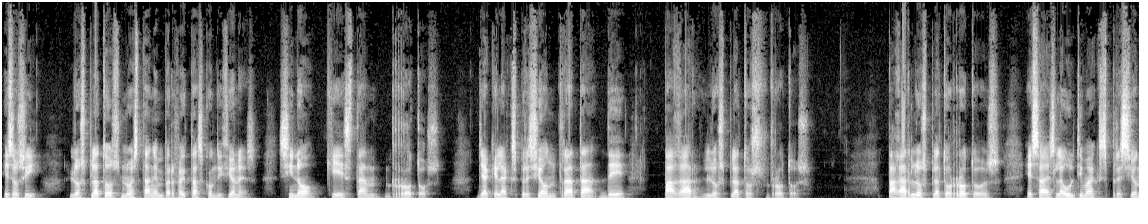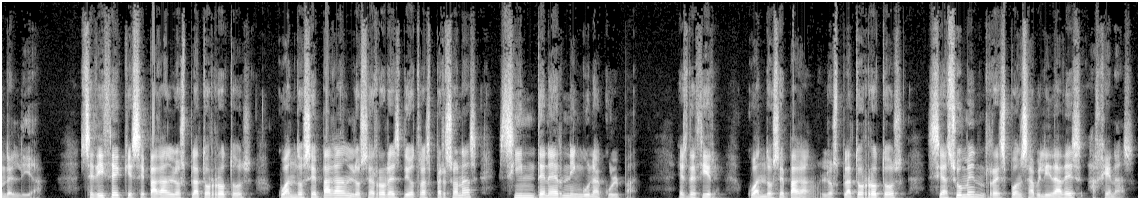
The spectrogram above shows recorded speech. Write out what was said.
Eso sí, los platos no están en perfectas condiciones, sino que están rotos ya que la expresión trata de pagar los platos rotos. Pagar los platos rotos, esa es la última expresión del día. Se dice que se pagan los platos rotos cuando se pagan los errores de otras personas sin tener ninguna culpa. Es decir, cuando se pagan los platos rotos, se asumen responsabilidades ajenas,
